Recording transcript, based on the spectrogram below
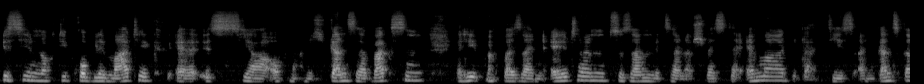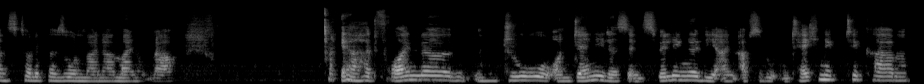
bisschen noch die Problematik. Er ist ja auch noch nicht ganz erwachsen. Er lebt noch bei seinen Eltern zusammen mit seiner Schwester Emma. Die ist eine ganz, ganz tolle Person meiner Meinung nach. Er hat Freunde, Drew und Danny, das sind Zwillinge, die einen absoluten Techniktick haben.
